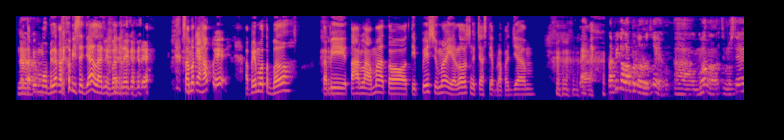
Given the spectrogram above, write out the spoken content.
Nah, Eh, tapi mobilnya kagak bisa jalan nih baterai kagak gede. Sama kayak HP. HP mau tebel tapi tahan lama atau tipis cuma ya lo harus ngecas tiap berapa jam. Tapi kalau menurut lo ya, uh, gue nggak ngerti. Maksudnya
